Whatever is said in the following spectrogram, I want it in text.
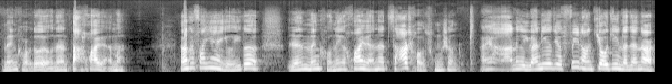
门口都有那大花园嘛。然后他发现有一个人门口那个花园呢，杂草丛生。哎呀，那个园丁就非常较劲的在那儿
